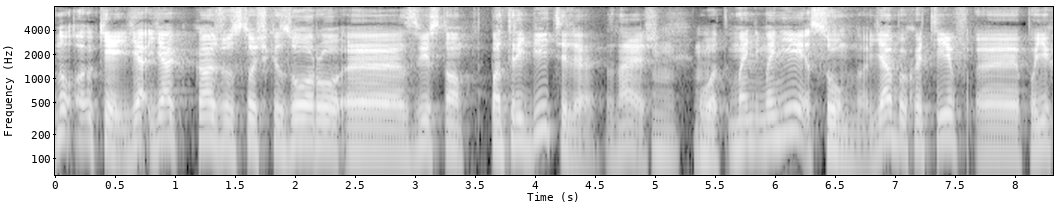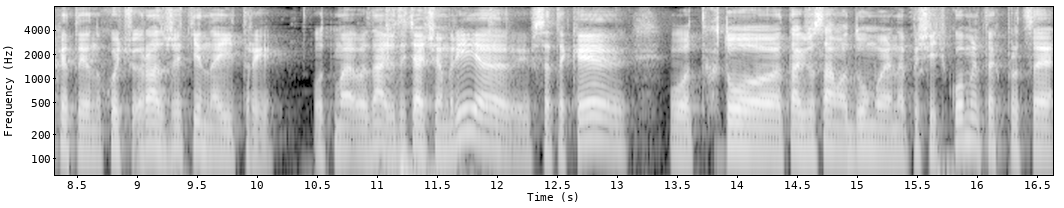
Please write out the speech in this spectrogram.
Ну, окей, я я кажу з точки зору, е, звісно, потребітеля, знаєш, mm-hmm. от, мені, мені сумно. Я би хотів е, поїхати ну, хоч раз в житті на І3. От, знаєш, дитяча мрія і все таке. От, Хто так же само думає, напишіть в коментах про це.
